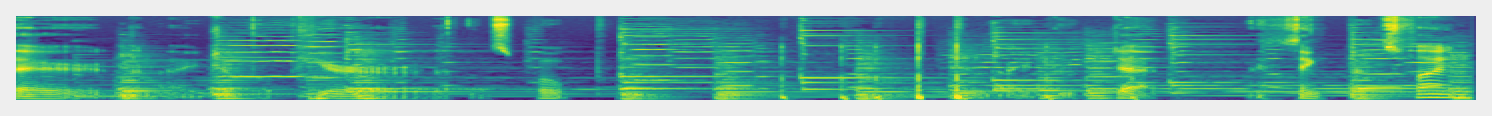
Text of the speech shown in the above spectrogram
There, then I jump up here. And I that. I think that's fine.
